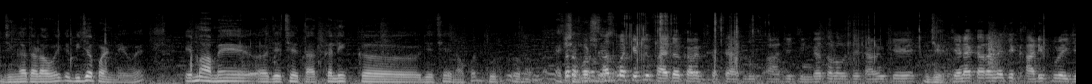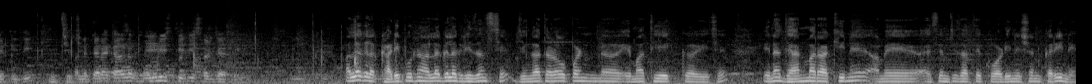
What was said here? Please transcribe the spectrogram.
ઝીંગા તળાવ હોય કે બીજા પણ નહીં હોય એમાં અમે જે છે તાત્કાલિક જે છે એના ઉપર એક્શન વરસાદમાં કેટલું ફાયદાકારક થશે આટલું આ જે ઝીંગા તળાવ છે? કારણ કે. જેના કારણે જે ખાડી પુરાઈ જતી હતી અને તેના કારણે ભૂમની સ્થિતિ સર્જાતી. અલગ અલગ ખાડીપુરના અલગ અલગ રીઝન્સ છે. ઝીંગા તળાવ પણ એમાંથી એક એ છે. એના ધ્યાનમાં રાખીને અમે એસએમસી સાથે કોઓર્ડિનેશન કરીને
